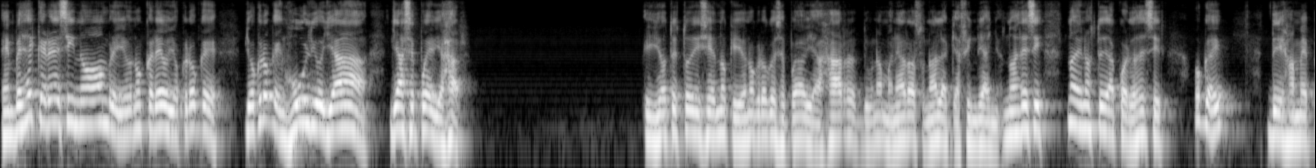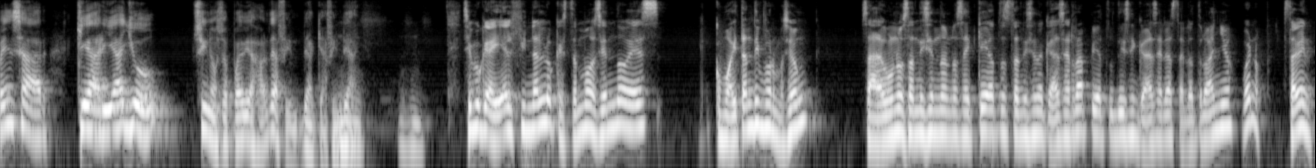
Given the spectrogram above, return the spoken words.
En vez de querer decir, no, hombre, yo no creo, yo creo que, yo creo que en julio ya, ya se puede viajar. Y yo te estoy diciendo que yo no creo que se pueda viajar de una manera razonable aquí a fin de año. No es decir, no, yo no estoy de acuerdo. Es decir, ok, déjame pensar qué haría yo si no se puede viajar de, aquí a fin de año. Sí, porque ahí al final lo que estamos haciendo es, como hay tanta información, o sea, unos están diciendo no sé qué, otros están diciendo que va a ser rápido, otros dicen que va a ser hasta el otro año. Bueno, está bien,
